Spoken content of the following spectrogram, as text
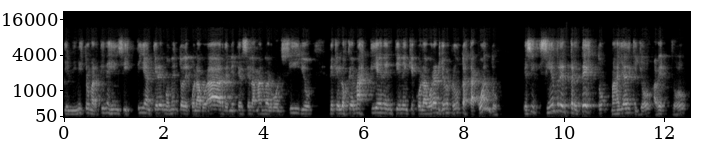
y, el ministro Martínez insistían que era el momento de colaborar, de meterse la mano al bolsillo, de que los que más tienen tienen que colaborar. Y yo me pregunto, ¿hasta cuándo? Es decir, siempre el pretexto, más allá de que yo, a ver, yo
